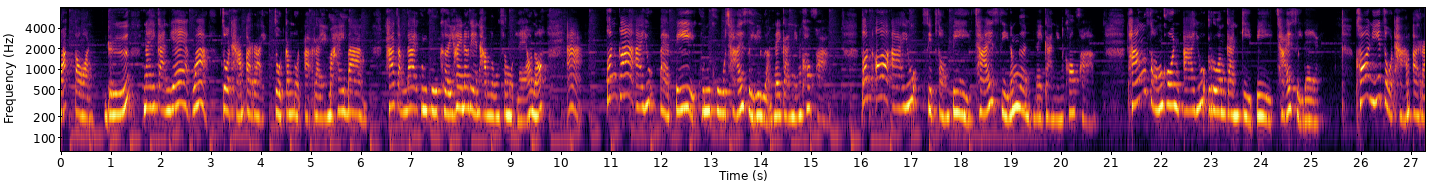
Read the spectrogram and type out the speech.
วรรคตอน หรือในการแยกว่าโจทย์ถามอะไร โจทย์กำหนดอะไรมาให้บ้าง ถ้าจำได้คุณครูเคยให้นักเรียนทำลงสมุดแล้วเนาะอะต้นกล้าอายุ 8 ปี คุณครูใช้สีเหลืองในการเน้นข้อความ ต้นอ้ออายุ 12 ปี ใช้สีน้ำเงินในการเน้นข้อความ ทั้งสองคนอายุรวมกันกี่ปี ใช้สีแดง ข้อนี้โจทย์ถามอะไร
